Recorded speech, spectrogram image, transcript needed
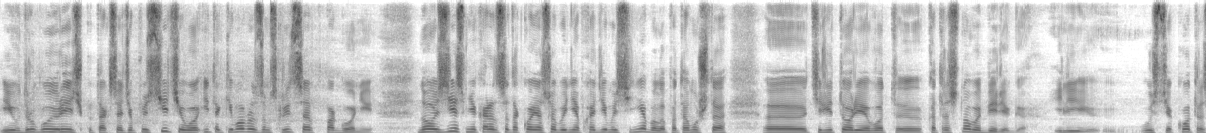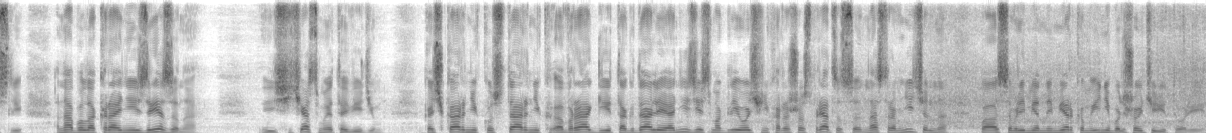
и в другую речку, так сказать, опустить его и таким образом скрыться от погони. Но здесь, мне кажется, такой особой необходимости не было, потому что э, территория вот э, Котросного берега или устья Котросли, она была крайне изрезана, и сейчас мы это видим. Качкарник, кустарник, овраги и так далее, они здесь могли очень хорошо спрятаться на сравнительно по современным меркам и небольшой территории.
